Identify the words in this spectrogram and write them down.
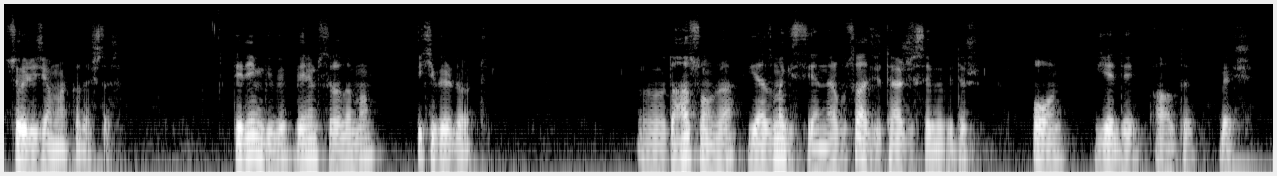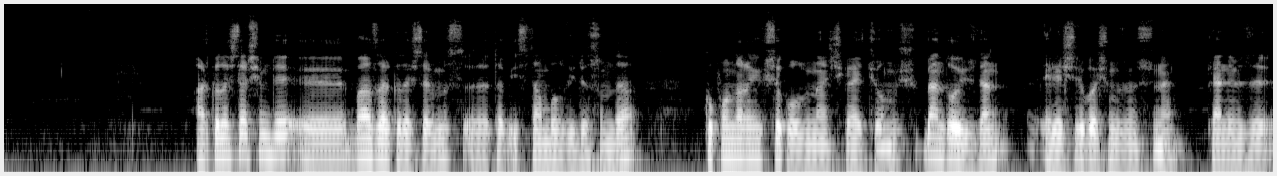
söyleyeceğim arkadaşlar. Dediğim gibi benim sıralamam 2-1-4. Ee, Daha sonra yazmak isteyenler bu sadece tercih sebebidir. 10, 7, 6, 5. Arkadaşlar şimdi e, bazı arkadaşlarımız e, tabi İstanbul videosunda kuponların yüksek olduğundan şikayetçi olmuş. Ben de o yüzden eleştiri başımızın üstüne kendimizi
